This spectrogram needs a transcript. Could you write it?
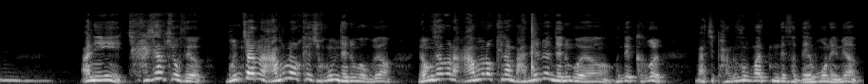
음. 아니 잘 생각해보세요 문자는 아무렇게 적으면 되는 거고요 영상은 아무렇게나 만들면 되는 거예요 근데 그걸 마치 방송 같은 데서 내보내면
